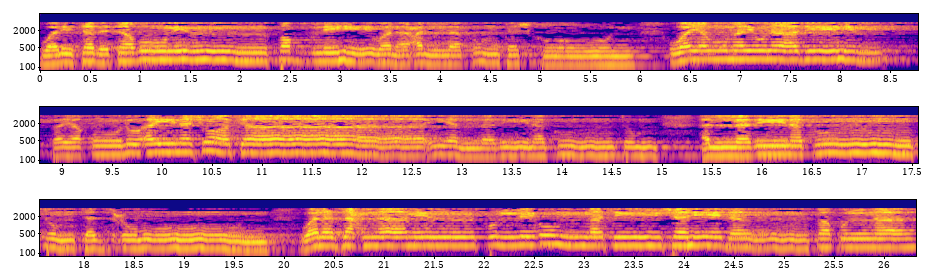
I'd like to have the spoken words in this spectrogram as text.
ولتبتغوا من فضله ولعلكم تشكرون. ويوم يناديهم فيقول أين شركائي الذين كنتم الذين كنتم تزعمون؟ ونزعنا من كل أمة شهيدا فقلنا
